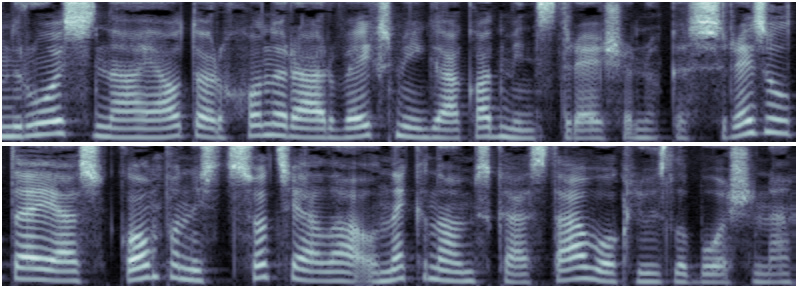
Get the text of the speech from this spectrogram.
un rosināja autoru honorāru veiksmīgāku administrēšanu, kas rezultējās komponistu sociālā un ekonomiskā stāvokļa uzlabošanā.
